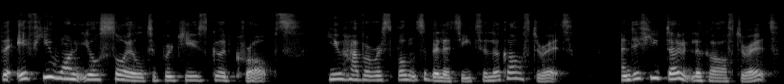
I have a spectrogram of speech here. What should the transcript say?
that if you want your soil to produce good crops, you have a responsibility to look after it. And if you don't look after it,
